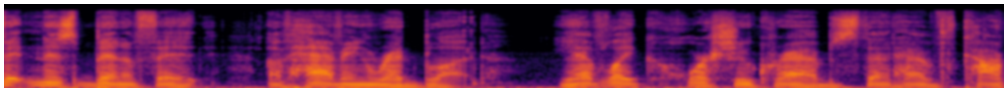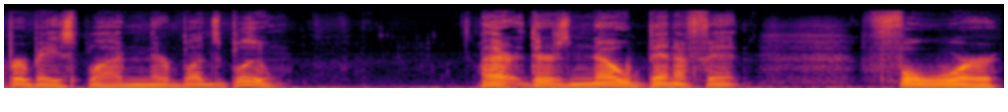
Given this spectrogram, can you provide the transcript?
fitness benefit of having red blood. You have like horseshoe crabs that have copper based blood and their blood's blue. There, there's no benefit for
